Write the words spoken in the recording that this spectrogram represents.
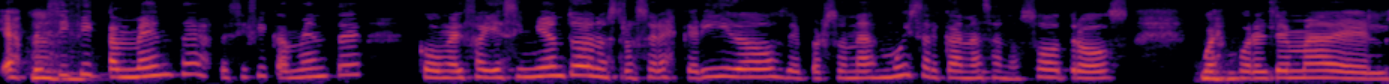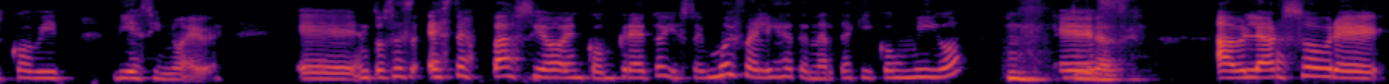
Específicamente, específicamente con el fallecimiento de nuestros seres queridos, de personas muy cercanas a nosotros, pues por el tema del COVID-19. Eh, entonces, este espacio en concreto, y estoy muy feliz de tenerte aquí conmigo, es hablar sobre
